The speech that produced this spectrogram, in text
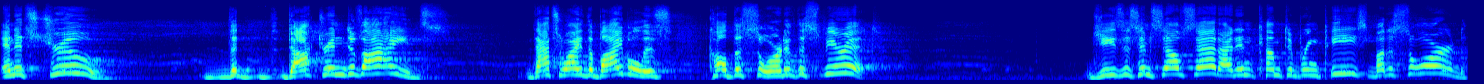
And it's true. The doctrine divides. That's why the Bible is called the sword of the Spirit. Jesus himself said, I didn't come to bring peace, but a sword.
